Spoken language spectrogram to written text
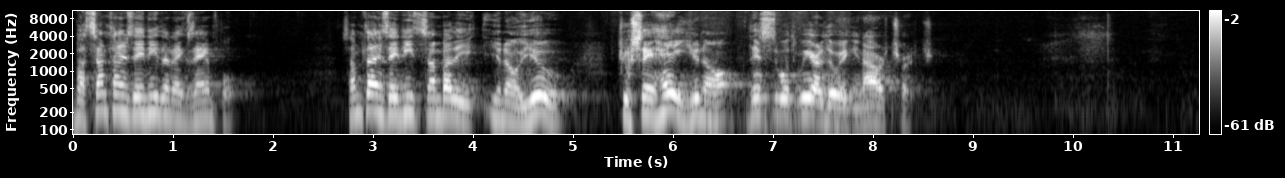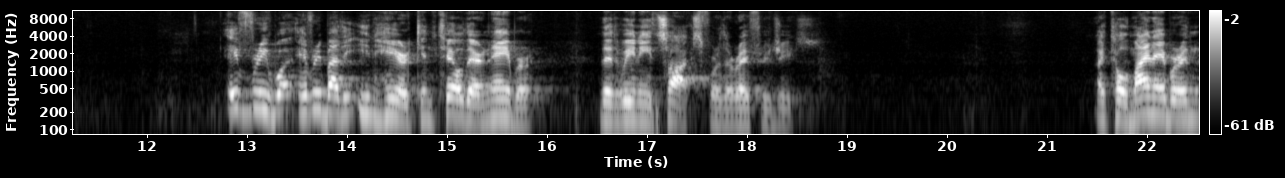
But sometimes they need an example. Sometimes they need somebody, you know, you, to say, hey, you know, this is what we are doing in our church. Every, everybody in here can tell their neighbor that we need socks for the refugees. I told my neighbor and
